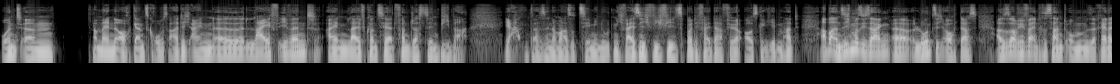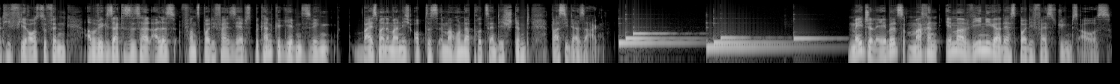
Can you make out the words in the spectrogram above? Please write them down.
Und ähm, am Ende auch ganz großartig ein äh, Live-Event, ein Live-Konzert von Justin Bieber. Ja, da sind nochmal so zehn Minuten. Ich weiß nicht, wie viel Spotify dafür ausgegeben hat. Aber an sich muss ich sagen, äh, lohnt sich auch das. Also es ist auf jeden Fall interessant, um relativ viel rauszufinden. Aber wie gesagt, es ist halt alles von Spotify selbst bekannt gegeben. Deswegen weiß man immer nicht, ob das immer hundertprozentig stimmt, was sie da sagen. Major Labels machen immer weniger der Spotify-Streams aus.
